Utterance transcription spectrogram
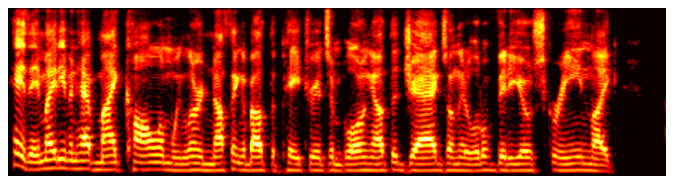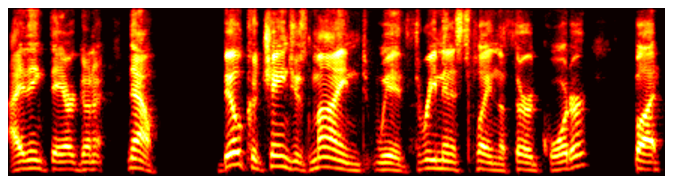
hey they might even have my column we learned nothing about the patriots and blowing out the jags on their little video screen like i think they are going to now bill could change his mind with three minutes to play in the third quarter but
